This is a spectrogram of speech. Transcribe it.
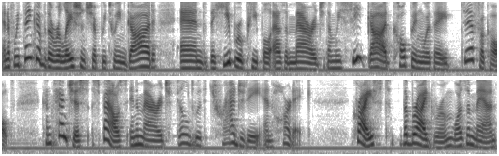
And if we think of the relationship between God and the Hebrew people as a marriage, then we see God coping with a difficult, contentious spouse in a marriage filled with tragedy and heartache. Christ, the bridegroom, was a man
